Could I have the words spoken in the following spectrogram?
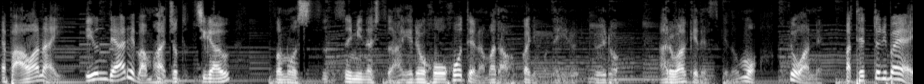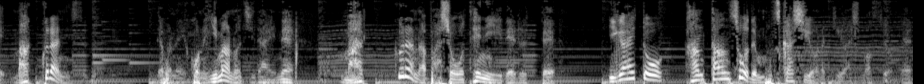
やっぱ合わないっていうんであれば、まあちょっと違う、その質、睡眠の質を上げる方法っていうのはまだ他にもね、いろいろあるわけですけども、今日はね、まあ手っ取り早い真っ暗にする。でもね、この今の時代ね、真っ暗な場所を手に入れるって、意外と簡単そうで難しいような気がしますよね。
